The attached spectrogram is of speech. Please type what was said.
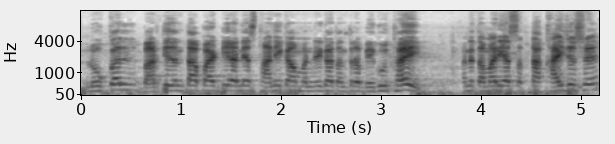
લોકલ ભારતીય જનતા પાર્ટી અને સ્થાનિક આ મનરેગા તંત્ર ભેગું થઈ અને તમારી આ સત્તા ખાઈ જશે.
